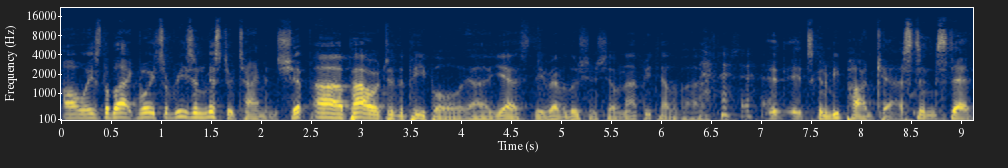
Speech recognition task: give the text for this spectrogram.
always, the black voice of reason, Mr. Tymon Shipp. Uh, power to the people. Uh, yes, the revolution shall not be televised. It, it's going to be podcast instead.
